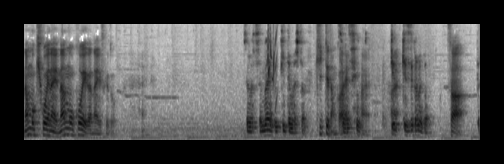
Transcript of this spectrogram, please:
何も聞こえない。何も声がないですけど。すみません、マイク切ってました。切ってたんか？い、はいきはい気づかなかっさあ、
